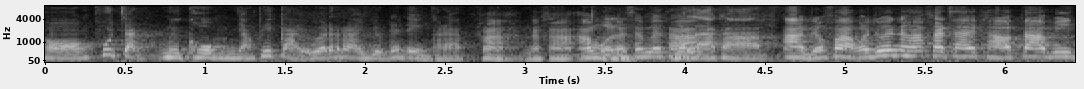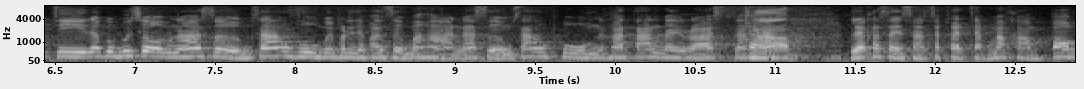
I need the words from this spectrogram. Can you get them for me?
ของผู้จัดมือคมอย่างพี่ไก่วรายุทธ์นั่นเองครับค่ะนะคะอะหมดแล้วใช่ไหมครับ หมดแล้วครับ อะเดี๋ยวฝากไว้ด้วยนะคะกระจายขาวตาบีจีนะคุณผู้ชมนะเสริมสร้างภูมิเป็นผลิตภัณฑ์เสริมอาหารนะเสริมสร้างภูมินะคะต้านไวรัสนะครัคะบ แล้วก็ใส่สารสกัดจากมะขามป้อม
